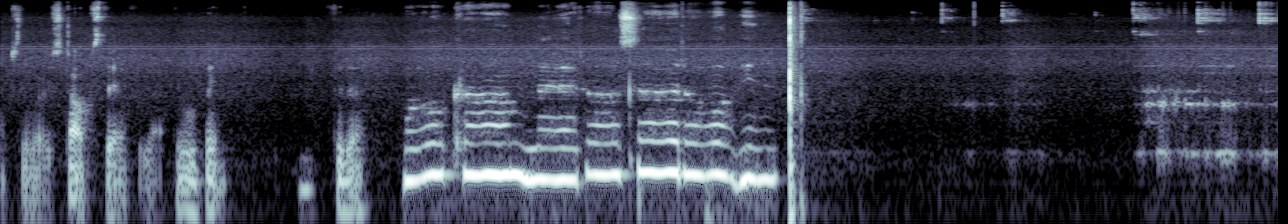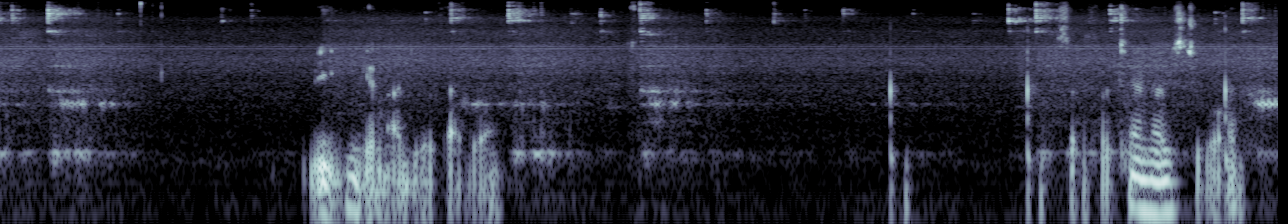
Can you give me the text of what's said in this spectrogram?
actually where it stops there for that little bit. For the Oh come let us adore him. You can get an idea of that. turn those two off.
